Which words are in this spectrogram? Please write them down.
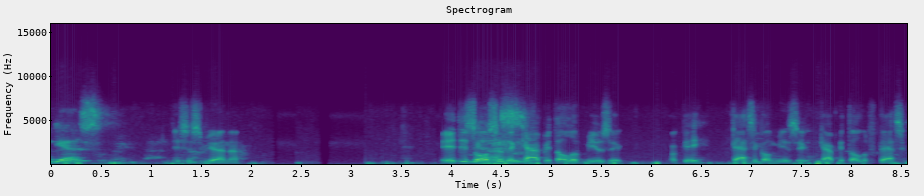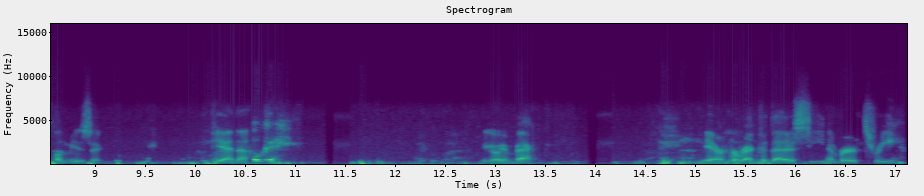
Yes. This is Vienna. It is also the capital of music. Okay, classical music, capital of classical music. Vienna. Okay. You're going back. Yeah, correct with letter C. Number three.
